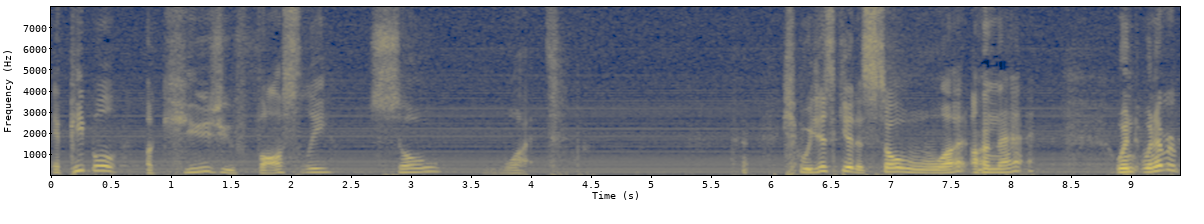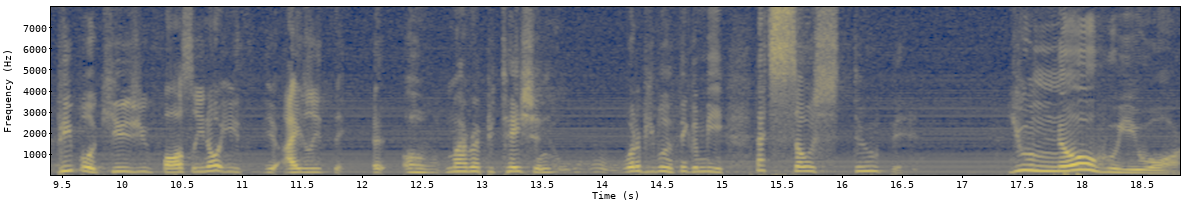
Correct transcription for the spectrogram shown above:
if people accuse you falsely, so what? Can we just get a so what on that? When, whenever people accuse you falsely, you know what you, you I usually think, uh, oh, my reputation, what are people going to think of me? That's so stupid. You know who you are.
